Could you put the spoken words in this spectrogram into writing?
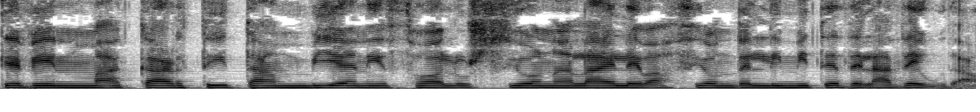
Kevin McCarthy también hizo alusión a la elevación del límite de la deuda,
